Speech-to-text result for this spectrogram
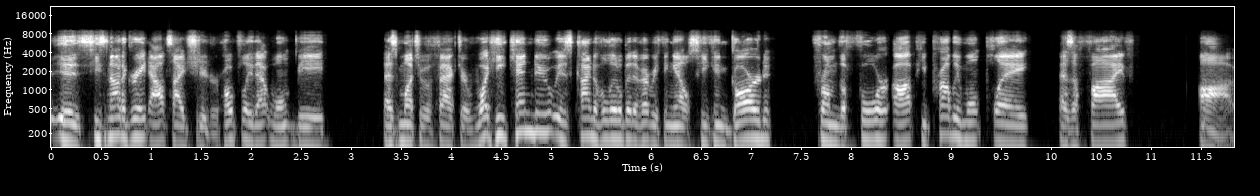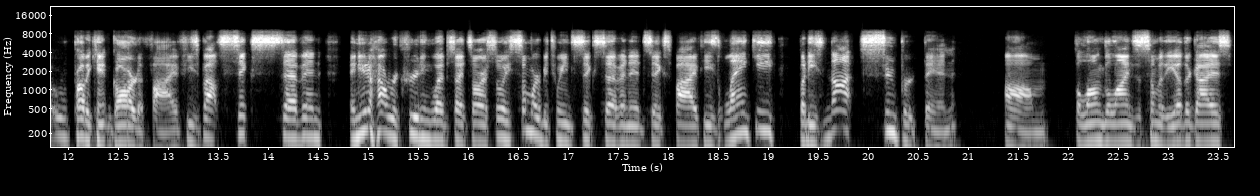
is he's not a great outside shooter. Hopefully that won't be as much of a factor. What he can do is kind of a little bit of everything else. He can guard from the four up. He probably won't play as a five. Uh, probably can't guard a five. He's about six seven, and you know how recruiting websites are. So he's somewhere between six seven and six five. He's lanky, but he's not super thin. Um, along the lines of some of the other guys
